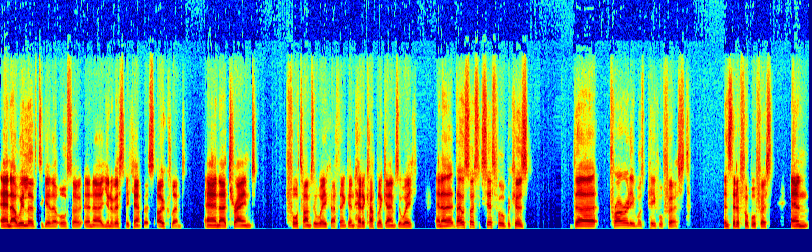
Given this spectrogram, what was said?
And uh, we lived together also in a university campus, Oakland, and uh, trained four times a week, I think, and had a couple of games a week. And uh, they were so successful because the priority was people first instead of football first. And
